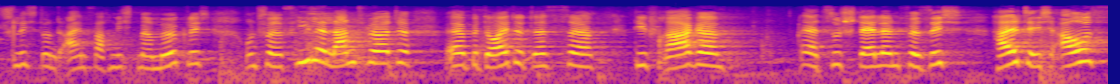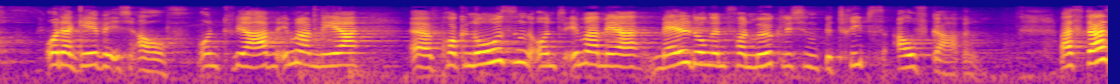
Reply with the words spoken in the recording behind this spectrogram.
schlicht und einfach nicht mehr möglich. Und für viele Landwirte äh, bedeutet es, die Frage zu stellen für sich, halte ich aus oder gebe ich auf? Wir haben immer mehr äh, Prognosen und immer mehr Meldungen von möglichen Betriebsaufgaben. Was das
